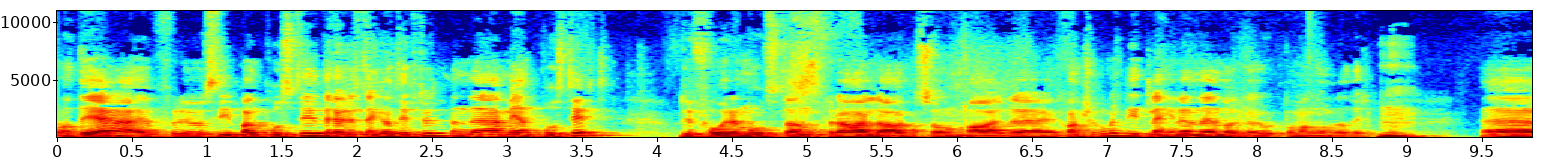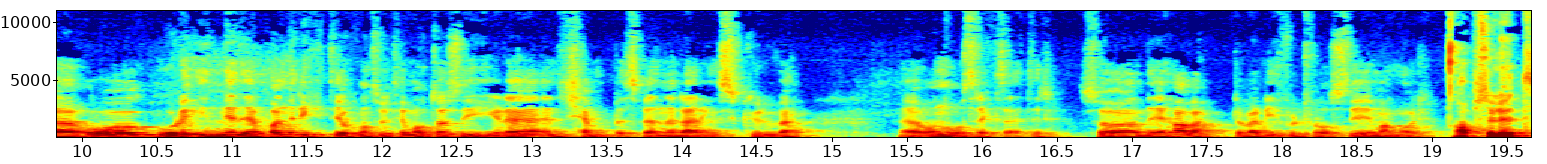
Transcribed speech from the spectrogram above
Og det er for å si på en positiv Det høres negativt ut, men det er ment positivt. Du får en motstand fra lag som har kanskje kommet litt lenger enn det Norge har gjort på mange områder. Mm. og går du inn i det på en riktig og konstruktiv måte, så gir det en kjempespennende læringskurve. Eh, og noe å strekke seg etter. Så det har vært verdifullt for oss i mange år. Absolutt.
